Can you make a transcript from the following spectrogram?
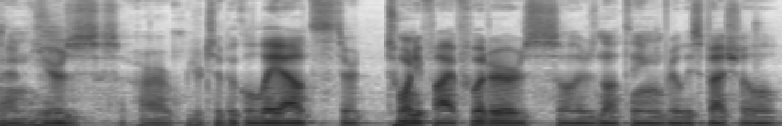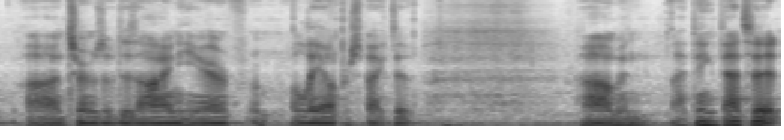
And here's our your typical layouts. They're 25 footers, so there's nothing really special uh, in terms of design here from a layout perspective. Um, and I think that's it.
